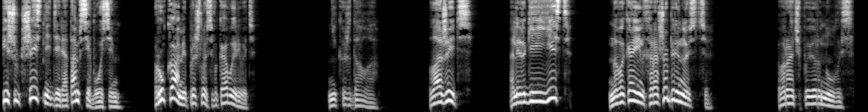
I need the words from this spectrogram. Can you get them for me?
Пишут шесть недель, а там все восемь. Руками пришлось выковыривать. Ника ждала. «Ложитесь. Аллергии есть? Новокаин хорошо переносите?» Врач повернулась.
